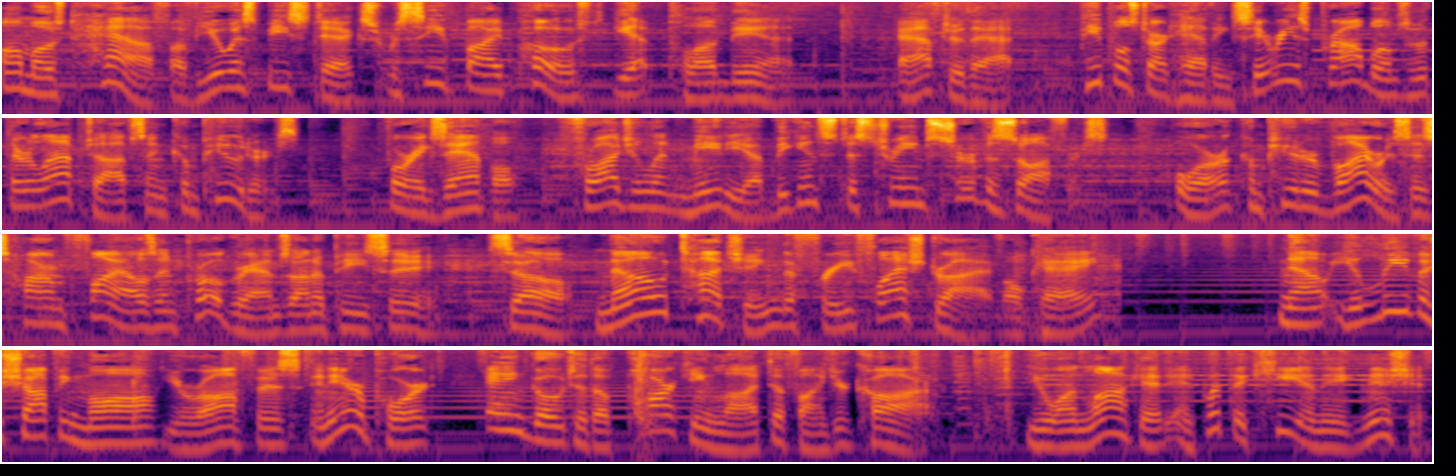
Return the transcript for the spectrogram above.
almost half of USB sticks received by post get plugged in. After that, people start having serious problems with their laptops and computers. For example, fraudulent media begins to stream service offers, or computer viruses harm files and programs on a PC. So, no touching the free flash drive, okay? Now, you leave a shopping mall, your office, an airport, and go to the parking lot to find your car. You unlock it and put the key in the ignition.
